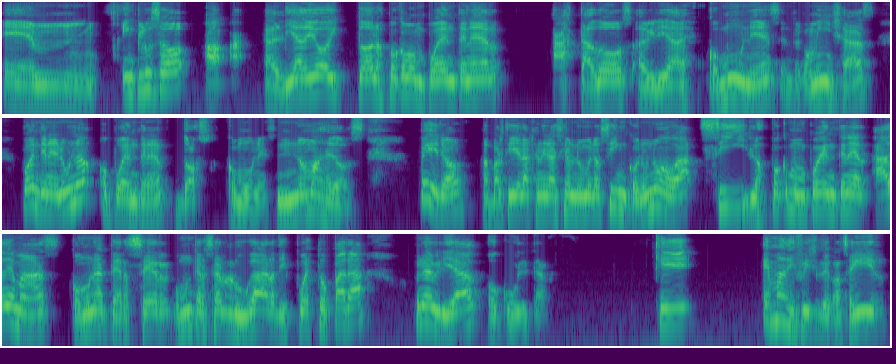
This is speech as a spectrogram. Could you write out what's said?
Em, incluso a- a- al día de hoy, todos los Pokémon pueden tener hasta dos habilidades comunes, entre comillas. Pueden tener una o pueden tener dos comunes, no más de dos. Pero a partir de la generación número 5 en Unova, sí los Pokémon pueden tener además como, una tercer, como un tercer lugar dispuesto para una habilidad oculta. Que es más difícil de conseguir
